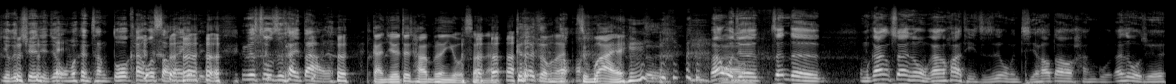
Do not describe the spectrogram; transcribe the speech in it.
有个缺点，就是我们很常多看或少看一个零，因为数字太大了。感觉对台湾不能友善啊，各种的阻碍。然后我觉得真的，我们刚刚虽然说我们刚刚话题只是我们几号到韩国，但是我觉得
